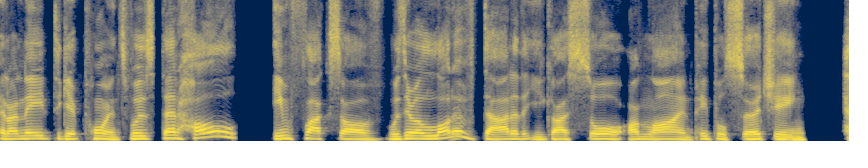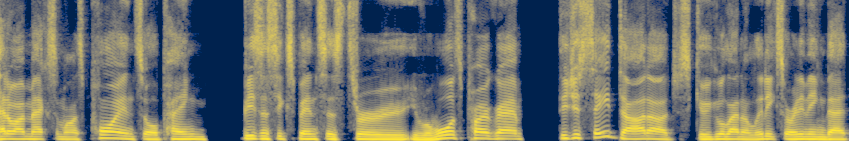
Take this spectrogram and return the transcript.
and I need to get points? Was that whole influx of, was there a lot of data that you guys saw online, people searching how do I maximize points or paying business expenses through your rewards program. Did you see data, just Google Analytics or anything that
